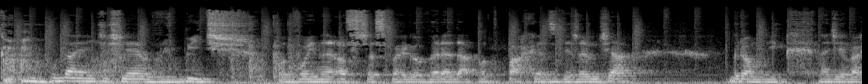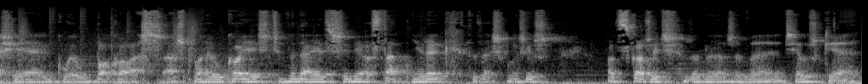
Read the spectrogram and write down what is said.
Udaje ci się wbić podwójne ostrze swojego wereda pod pachę zwierzęcia. Gromnik nadziewa się głęboko, aż, aż po rękojeść. Wydaje z siebie ostatni ryk. Ty zaś musisz odskoczyć, żeby, żeby ciężkie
